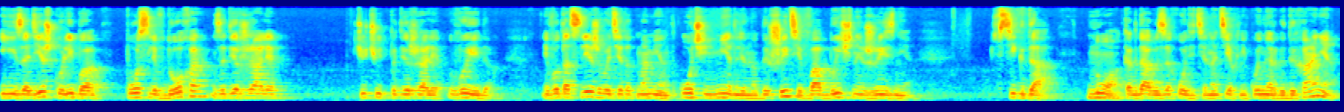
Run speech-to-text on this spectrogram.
и задержку либо после вдоха задержали, чуть-чуть подержали, выдох. И вот отслеживайте этот момент. Очень медленно дышите в обычной жизни. Всегда. Но когда вы заходите на технику энергодыхания,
